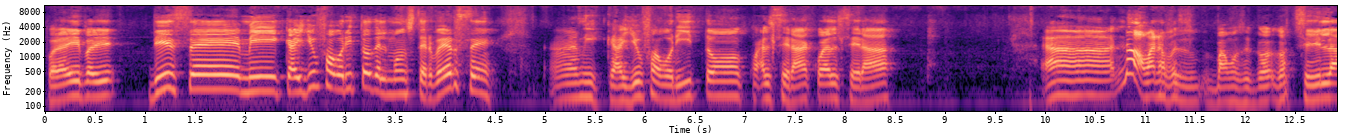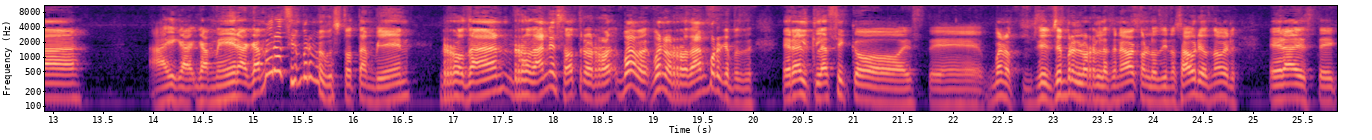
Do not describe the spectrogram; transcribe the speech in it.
Por ahí, por ahí. Dice mi Kaiju favorito del Monsterverse. Ah, mi Kaiju favorito. ¿Cuál será? ¿Cuál será? Ah, no, bueno, pues vamos, Godzilla. Ay, Gamera. Gamera siempre me gustó también. Rodan, Rodan es otro. bueno, Rodan porque pues era el clásico, este, bueno, siempre lo relacionaba con los dinosaurios, ¿no? Era este,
